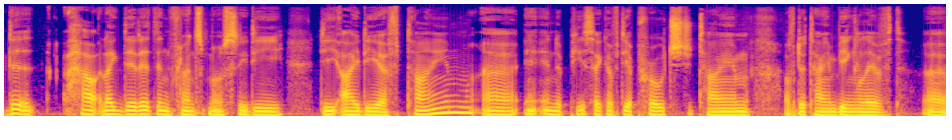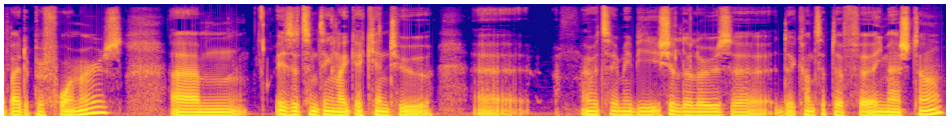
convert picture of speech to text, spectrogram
did how like did it influence mostly the the idea of time uh, in, in, the piece, like of the approach to time, of the time being lived uh, by the performers? Um, is it something like akin to? Uh, I would say maybe Gilles Deleuze, uh, the concept of uh, image temps.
